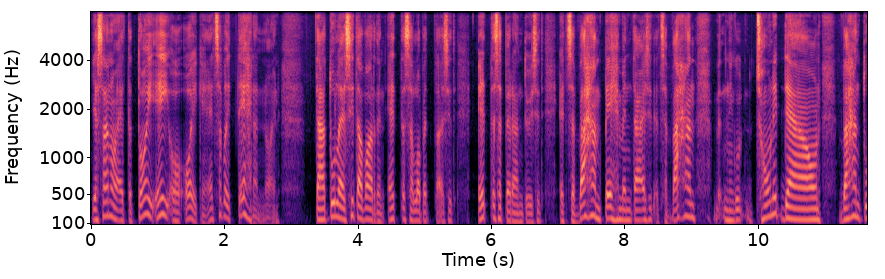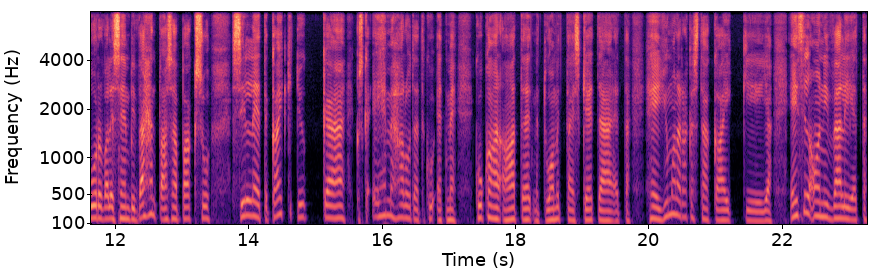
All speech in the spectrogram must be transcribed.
ja sanoo, että toi ei ole oikein, että sä voit tehdä noin. Tämä tulee sitä varten, että sä lopettaisit, että sä perääntyisit, että sä vähän pehmentäisit, että sä vähän niin kuin, tone it down, vähän turvallisempi, vähän tasapaksu, sille, että kaikki tykkää, koska eihän me haluta, että, että me kukaan ajattelee, että me tuomittaisi ketään, että hei, Jumala rakastaa kaikkia ja ei sillä ole niin väliä, että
